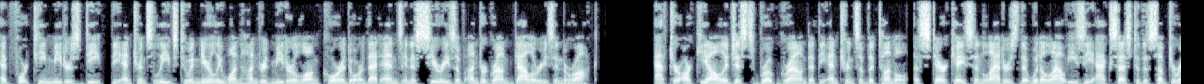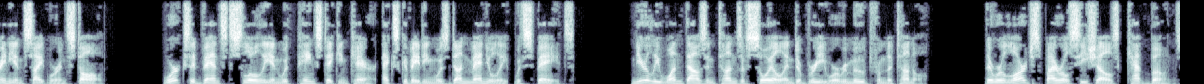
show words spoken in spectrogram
At 14 meters deep, the entrance leads to a nearly 100 meter long corridor that ends in a series of underground galleries in the rock. After archaeologists broke ground at the entrance of the tunnel, a staircase and ladders that would allow easy access to the subterranean site were installed. Works advanced slowly and with painstaking care, excavating was done manually, with spades. Nearly 1,000 tons of soil and debris were removed from the tunnel. There were large spiral seashells, cat bones,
